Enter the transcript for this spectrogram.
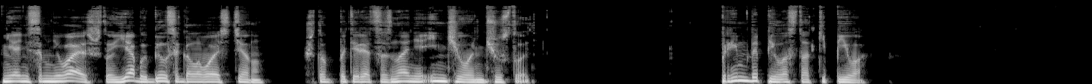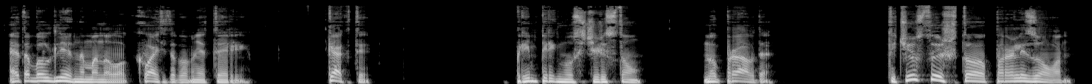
Я не сомневаюсь, что я бы бился головой о стену, чтобы потерять сознание и ничего не чувствовать. Прим допил остатки пива. Это был длинный монолог, хватит обо мне, Терри. Как ты? Прим перегнулся через стол. Ну правда. Ты чувствуешь, что парализован?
